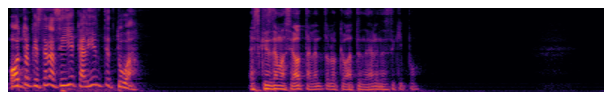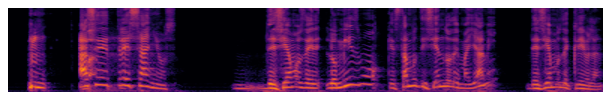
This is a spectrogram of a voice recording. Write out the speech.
Otro que está en la silla caliente, Tua. Es que es demasiado talento lo que va a tener en este equipo. Hace tres años decíamos de lo mismo que estamos diciendo de Miami, decíamos de Cleveland.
